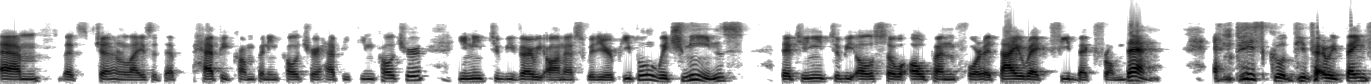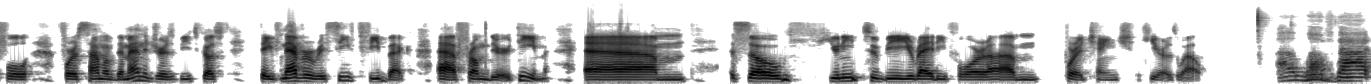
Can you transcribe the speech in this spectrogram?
um, let's generalize it a happy company culture happy team culture you need to be very honest with your people which means that you need to be also open for a direct feedback from them and this could be very painful for some of the managers because they've never received feedback uh, from their team um, so you need to be ready for um, for a change here as well I love that.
